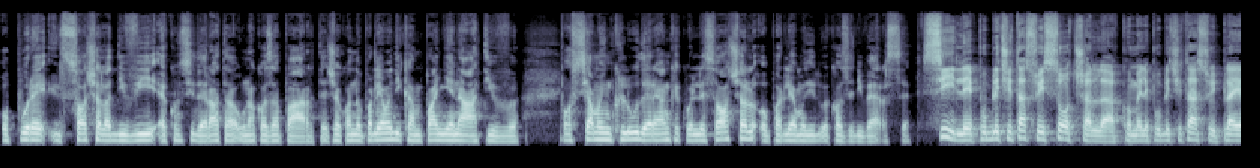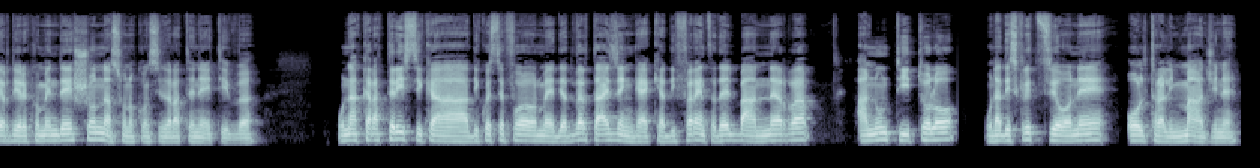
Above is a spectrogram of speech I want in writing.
oppure il social ADV è considerata una cosa a parte? Cioè quando parliamo di campagne native possiamo includere anche quelle social o parliamo di due cose diverse? Sì, le pubblicità sui social come le pubblicità sui player di recommendation sono considerate native. Una caratteristica di queste forme di advertising è che a differenza del banner hanno un titolo, una descrizione oltre all'immagine,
